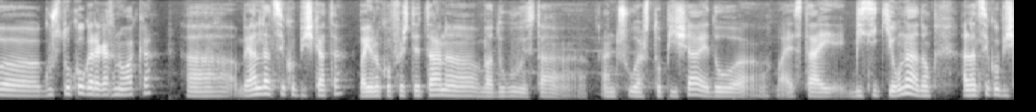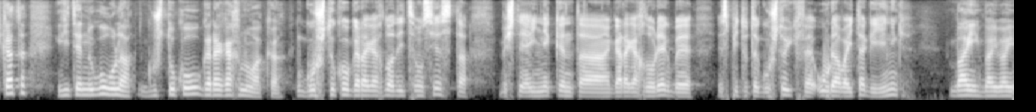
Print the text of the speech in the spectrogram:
uh, gustoko garagarnoaka. Uh, be aldatzeko pixkata, bai honoko festetan uh, ba dugu ez da antxu asto pixa edo uh, ba ez da e, biziki ona, donc aldatzeko pixkata egiten dugu hola gustoko garagarnoaka. Gustuko garagardoa ditzen ziez, eta beste haineken eta garagardoriak be ezpitute gustuik, fe ura baita gehienik. Bai, bai, bai.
